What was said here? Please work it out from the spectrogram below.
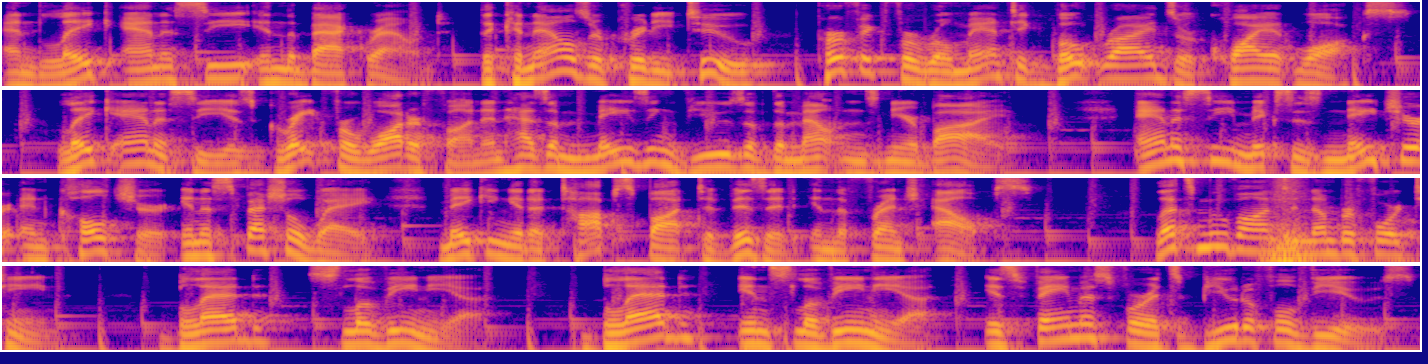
and Lake Annecy in the background. The canals are pretty too, perfect for romantic boat rides or quiet walks. Lake Annecy is great for water fun and has amazing views of the mountains nearby. Annecy mixes nature and culture in a special way, making it a top spot to visit in the French Alps. Let's move on to number 14, Bled, Slovenia. Bled in Slovenia is famous for its beautiful views.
